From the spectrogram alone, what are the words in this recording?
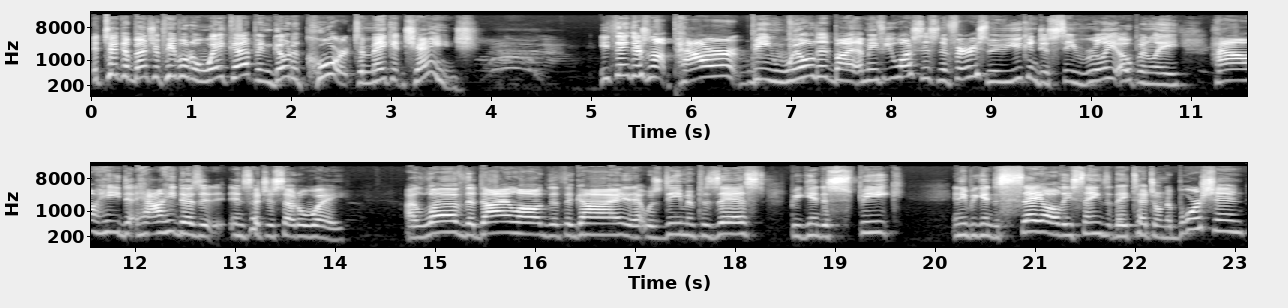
It took a bunch of people to wake up and go to court to make it change. You think there's not power being wielded by? I mean, if you watch this nefarious movie, you can just see really openly how he how he does it in such a subtle way. I love the dialogue that the guy that was demon possessed began to speak, and he began to say all these things that they touch on abortion,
